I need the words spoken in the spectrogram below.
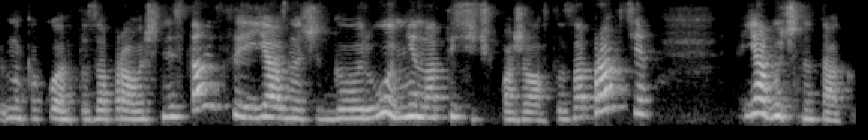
на какой автозаправочной станции. Я, значит, говорю, ой, мне на тысячу, пожалуйста, заправьте. Я обычно так,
